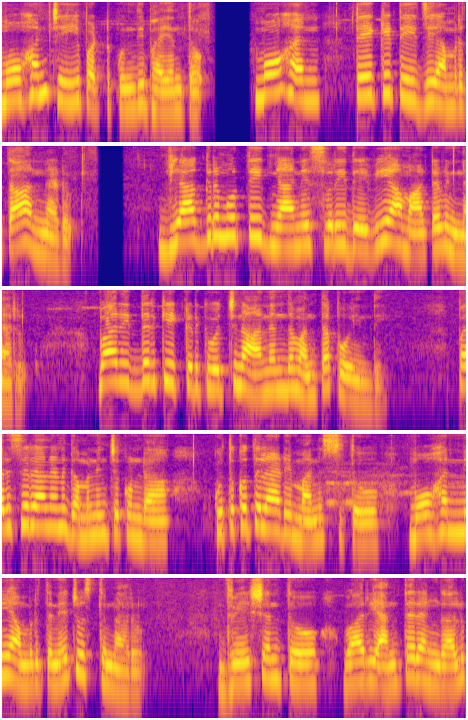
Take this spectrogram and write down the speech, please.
మోహన్ చెయ్యి పట్టుకుంది భయంతో. Mohan take it easy Amrita అన్నాడు. వ్యాఘ్రమూర్తి జ్ఞానేశ్వరి దేవి ఆ మాట విన్నారు. వారిద్దరికీ ఇక్కడికి వచ్చిన ఆనందం అంతా పోయింది. పరిసరాలను గమనించకుండా కుతుకుతులాడే మనస్సుతో మోహన్ని అమృతనే చూస్తున్నారు. ద్వేషంతో వారి అంతరంగాలు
